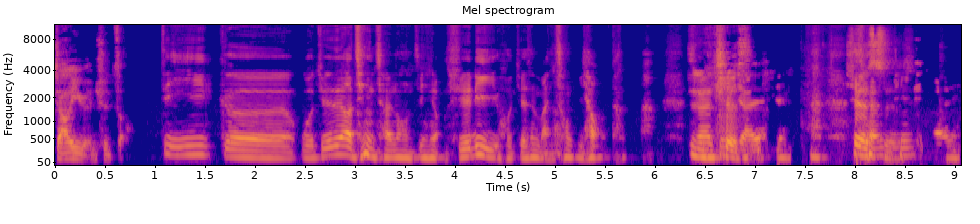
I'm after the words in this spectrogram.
交易员去走。第一个，我觉得要进传统金融，学历我觉得是蛮重要的。虽然听起来确实听起来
